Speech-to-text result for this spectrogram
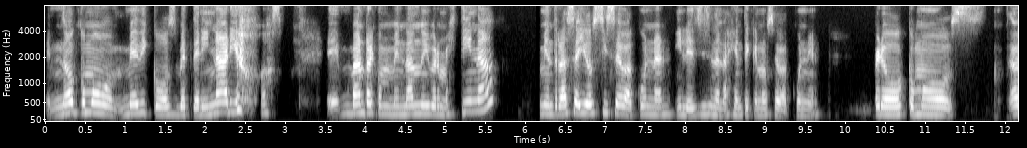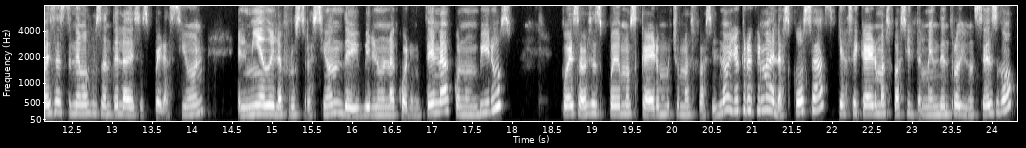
Eh, no como médicos veterinarios eh, van recomendando ivermectina, mientras ellos sí se vacunan y les dicen a la gente que no se vacunen. Pero como a veces tenemos bastante la desesperación, el miedo y la frustración de vivir en una cuarentena con un virus, pues a veces podemos caer mucho más fácil, ¿no? Yo creo que una de las cosas que hace caer más fácil también dentro de un sesgo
